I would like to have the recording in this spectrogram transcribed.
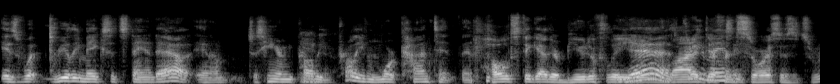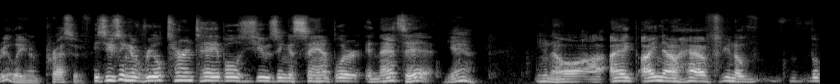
is what really makes it stand out. And I'm just hearing probably probably even more content than Holds together beautifully. Yeah, a lot of different amazing. sources. It's really impressive. he's using a real turntable. He's using a sampler, and that's it. Yeah. you know i i now have you know the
